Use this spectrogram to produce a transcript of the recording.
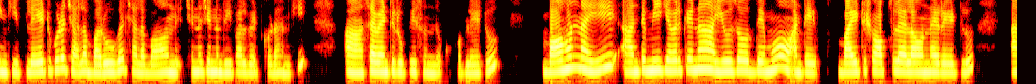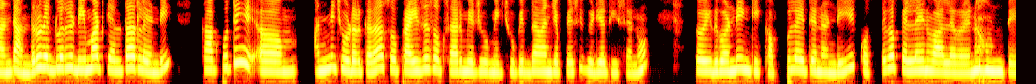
ఇంక ఈ ప్లేట్ కూడా చాలా బరువుగా చాలా బాగుంది చిన్న చిన్న దీపాలు పెట్టుకోవడానికి. సెవెంటీ రూపీస్ ఉంది ఒక్కొక్క ప్లేటు. బాగున్నాయి. అంటే మీకు ఎవరికైనా యూజ్ అవుద్దేమో అంటే బయట షాప్స్‌లో ఎలా ఉన్నాయి రేట్లు. అంటే అందరూ రెగ్యులర్‌గా డీమార్ట్‌కెళ్తారులెండి. కాకపోతే అన్నీ చూడరు కదా! సో, ప్రైజెస్ ఒకసారి మీరు చూ మీకు చూపిద్దామని చెప్పేసి వీడియో తీశాను. సో, ఇదిగోండి ఇంక ఈ అయితేనండి కొత్తగా పెళ్ళైన వాళ్ళు ఎవరైనా ఉంటే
